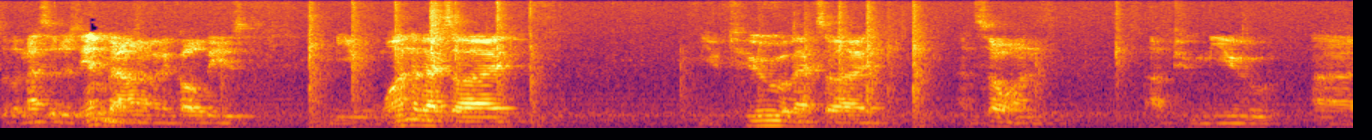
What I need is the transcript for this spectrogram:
So the messages inbound, I'm going to call these mu1 of xi, mu2 of xi, and so on, up to mu uh,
